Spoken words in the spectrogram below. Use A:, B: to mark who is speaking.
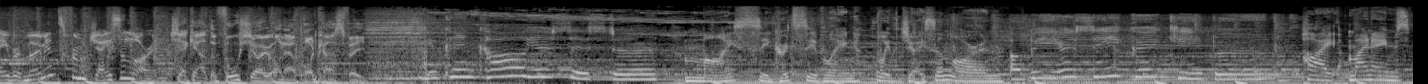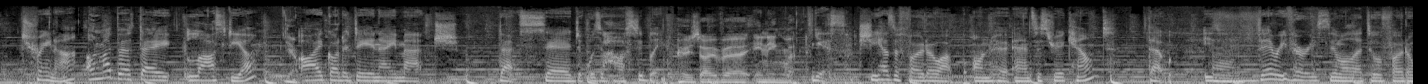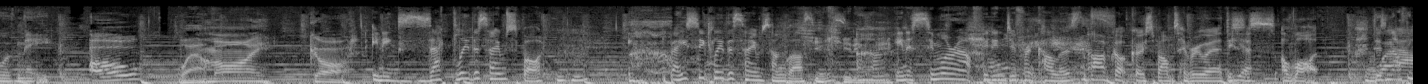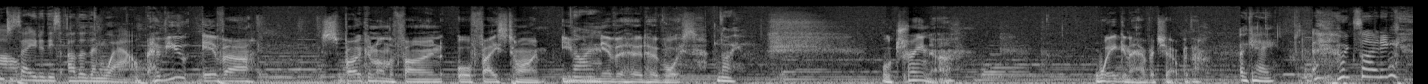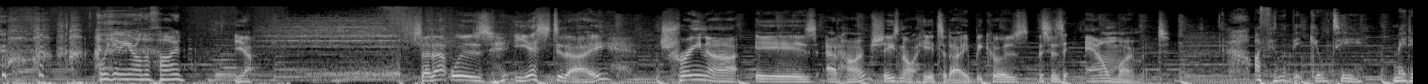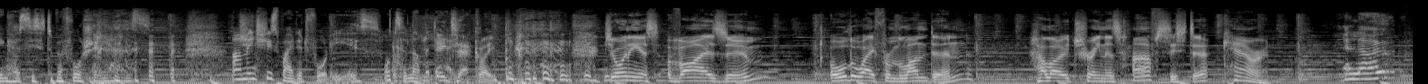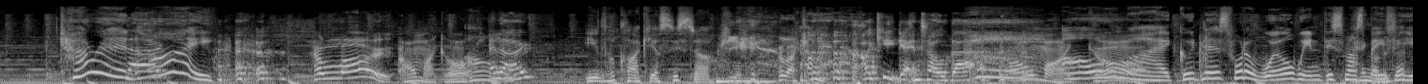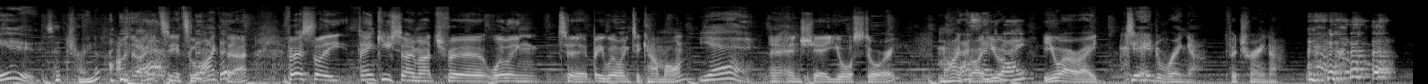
A: favourite moments from Jason Lauren.
B: Check out the full show on our podcast feed.
C: You can call your sister.
A: My secret sibling with Jason Lauren.
C: I'll be your secret keeper.
D: Hi, my name's Trina. On my birthday last year,
E: Yep.
D: I got a DNA match that said it was a half sibling.
E: Who's over in England?
D: Yes. She has a photo up on her Ancestry account that is mm. very, very similar to a photo of me.
E: Oh,
F: Wow.
E: my God.
G: in exactly the same spot, mm-hmm. basically the same sunglasses.
F: You're
G: sunglasses,
F: kidding uh-huh. me.
G: in a similar outfit in different colours. I've got goosebumps everywhere. This
D: Yes.
G: is a lot.
D: There's nothing to say to this other than wow.
E: Have you ever spoken on the phone or FaceTime? You've
D: No.
E: never heard her voice.
D: No.
E: Well, Trina, we're going to have a chat with her.
D: Okay. How exciting.
G: We're getting her on the phone.
E: Yeah. So that was yesterday. Trina is at home. She's not here today because this is our moment.
G: I feel a bit guilty meeting her sister before she has. I mean, she's waited 40 years. What's another day?
E: Exactly. Joining us via Zoom, all the way from London. Hello, Trina's half sister, Karen.
H: Hello.
G: Karen, hi.
E: Hello. Oh my God. Oh.
H: Hello.
G: You look like your sister.
E: Yeah. Like,
H: I keep getting told that.
E: oh my
G: Oh
E: God.
G: my goodness, what a whirlwind this must
F: Hang on,
G: be
F: is
G: for
F: that-
G: you.
F: Is that Trina?
E: I know it's, it's like that. Firstly, thank you so much for willing to be willing to come on
G: Yeah.
E: a- and share your story. My
H: That's
E: God, you
H: okay.
E: are you are a dead ringer for Trina.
